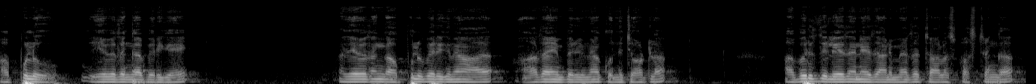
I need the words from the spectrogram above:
అప్పులు ఏ విధంగా పెరిగాయి అదేవిధంగా అప్పులు పెరిగినా ఆదాయం పెరిగినా కొన్ని చోట్ల అభివృద్ధి లేదనే దాని మీద చాలా స్పష్టంగా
